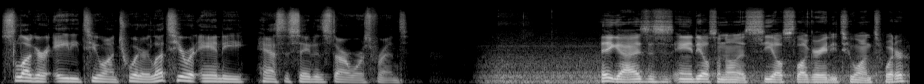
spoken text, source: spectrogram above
Slugger eighty two on Twitter. Let's hear what Andy has to say to the Star Wars friends. Hey guys, this is Andy, also known as CL Slugger82 on Twitter.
